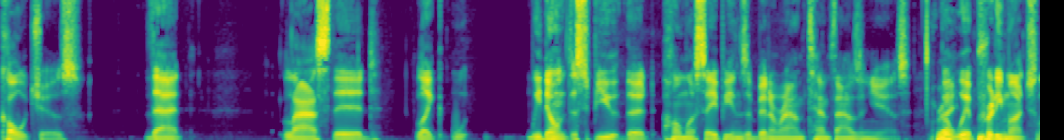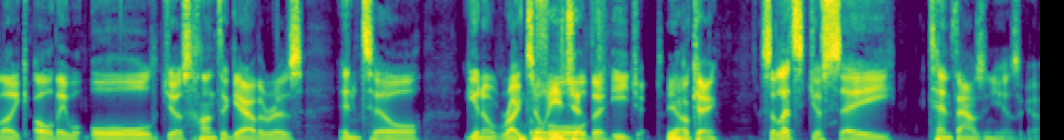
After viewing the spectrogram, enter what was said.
cultures that lasted, like, w- we don't dispute that Homo sapiens have been around 10,000 years. But we're pretty much like, oh, they were all just hunter gatherers until, you know, right Until before Egypt. the Egypt. Yeah. Okay. So let's just say 10,000 years ago,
